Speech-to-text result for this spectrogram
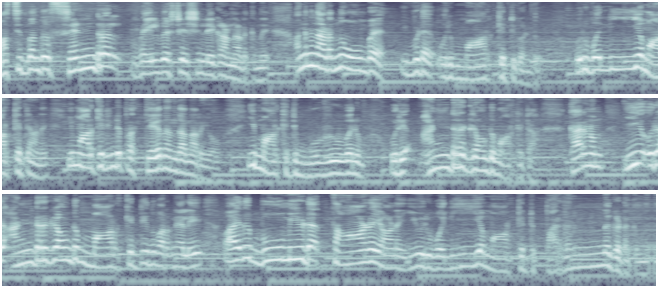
മസ്ജിദ് ബന്ദർ സെൻട്രൽ റെയിൽവേ സ്റ്റേഷനിലേക്കാണ് നടക്കുന്നത്. അങ്ങനെ നടന്നു പോകുമ്പോൾ ഇവിടെ ഒരു മാർക്കറ്റ് കണ്ടു. ഒരു വലിയ മാർക്കറ്റാണ്. ഈ മാർക്കറ്റിന്റെ പ്രത്യേകത എന്താണെന്നറിയോ? ഈ മാർക്കറ്റ് മുഴുവനും ഒരു അണ്ടർഗ്രൗണ്ട് മാർക്കറ്റാണ് കാരണം ഈ ഒരു അണ്ടർഗ്രൗണ്ട് മാർക്കറ്റ് എന്ന് പറഞ്ഞാൽ അതായത് ഭൂമിയുടെ താഴെയാണ് ഈ ഒരു വലിയ മാർക്കറ്റ് പരന്ന് കിടക്കുന്നത്.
